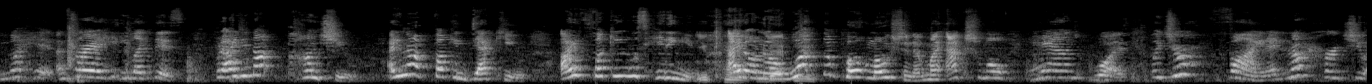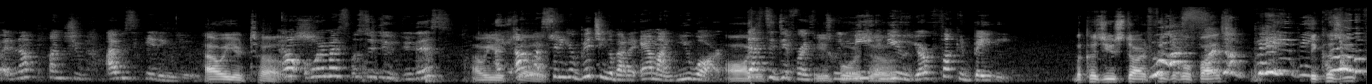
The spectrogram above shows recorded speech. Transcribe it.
You got hit. I'm sorry I hit you like this, but I did not punch you. I did not fucking deck you. I fucking was hitting you. You can't I don't know what the po- motion of my actual hand was, but you're fine. I did not hurt you. I did not punch you. I was hitting you. How are your toes? How, what am I supposed to do? Do this? How are your I, I'm not sitting here bitching about it, am I? You are. Oh, That's the difference between me and you. You're a fucking baby. Because you start You physical fights? such a baby. Because Grow you- the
